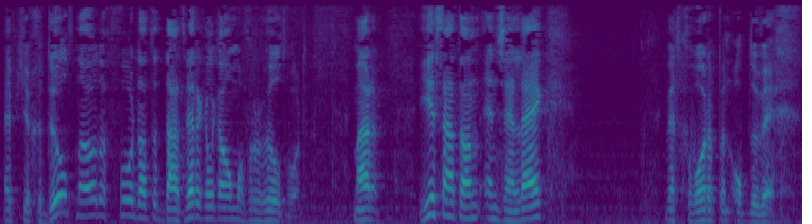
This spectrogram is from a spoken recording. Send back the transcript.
heb je geduld nodig voordat het daadwerkelijk allemaal vervuld wordt. Maar hier staat dan, en zijn lijk werd geworpen op de weg.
